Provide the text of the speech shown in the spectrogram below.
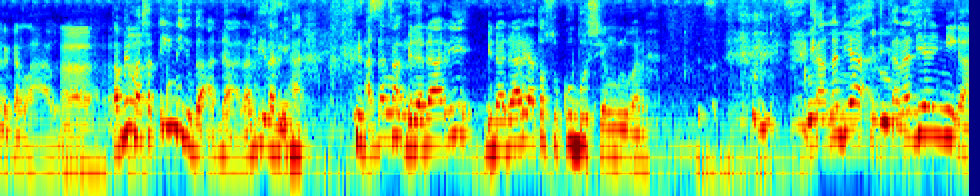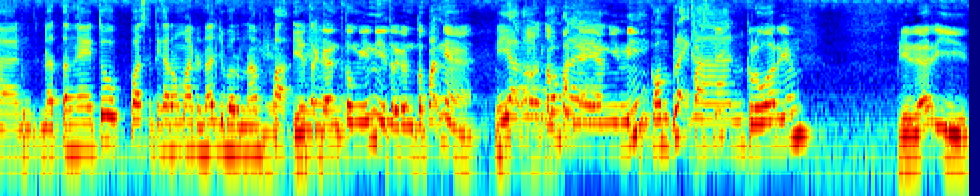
Biarkanlah udah. Ah. Tapi masa kini juga ada. Nanti kita lihat. Ada nggak bidadari, bidadari atau sukubus yang keluar? karena dia karena dia ini kan datangnya itu pas ketika Ramadan aja baru nampak. Ya dia. tergantung ini, tergantung tempatnya. Iya, kalau tempatnya komplek. yang ini Komplek pasti kan. keluar yang bidadari.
